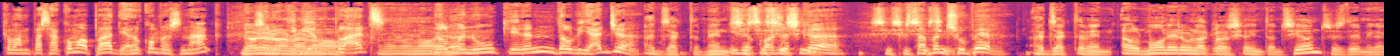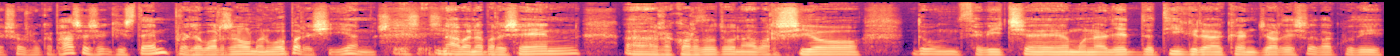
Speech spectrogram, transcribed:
que van passar com a plat, ja no com a snack, No, no, sinó no, que havia no, plats No, no, no, del era- menú que eren del viatge. Exactament. I de coses que estaven super. Exactament. El món era una declaració d'intencions, és dir, mira, això és el que passa, aquí estem, però llavors en el menú apareixien. Sí, sí, sí. Anaven apareixent, eh, recordo una versió d'un ceviche amb una llet de tigre que en Jordi se li va acudir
